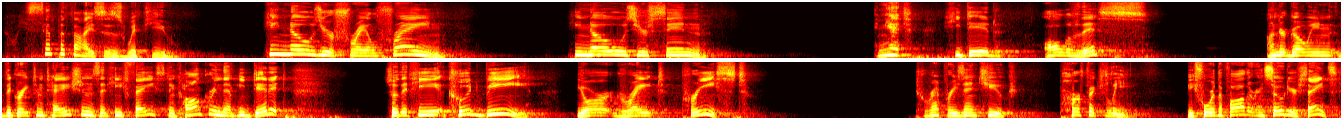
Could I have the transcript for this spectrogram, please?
No, he sympathizes with you. He knows your frail frame. He knows your sin. And yet, he did all of this. Undergoing the great temptations that he faced and conquering them, he did it so that he could be your great priest to represent you perfectly before the Father. And so, dear saints,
